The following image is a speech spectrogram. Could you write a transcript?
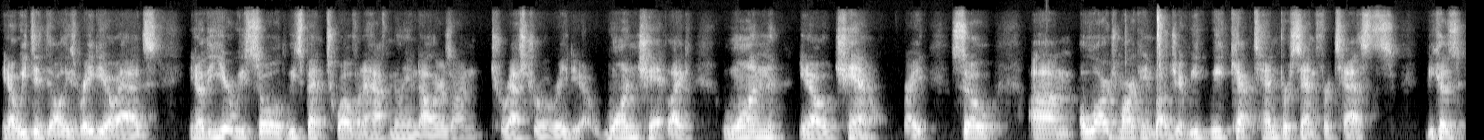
you know, we did all these radio ads. You know, the year we sold, we spent twelve and a half million dollars on terrestrial radio, one channel, like one, you know, channel, right? So um, a large marketing budget. We we kept 10% for tests because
